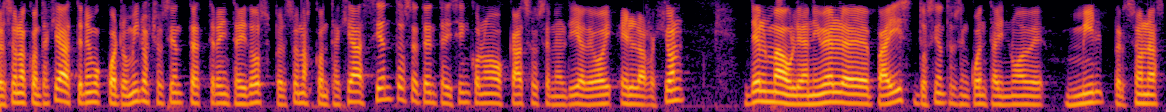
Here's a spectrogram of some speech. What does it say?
personas contagiadas. Tenemos 4.832 personas contagiadas, 175 nuevos casos en el día de hoy en la región del Maule. A nivel eh, país, 259.000 personas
